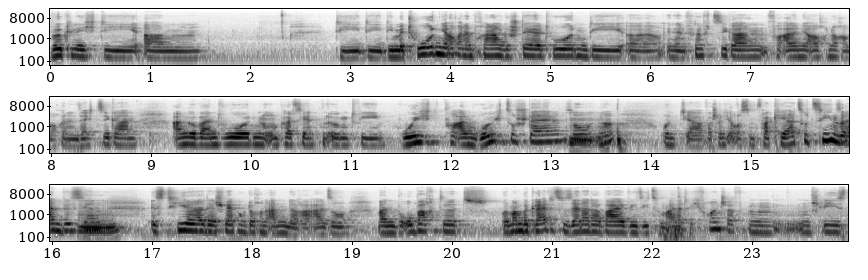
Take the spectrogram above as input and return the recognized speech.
wirklich die... Ähm, die, die, die Methoden ja auch an den Pranger gestellt wurden, die äh, in den 50ern vor allem ja auch noch, aber auch in den 60ern angewandt wurden, um Patienten irgendwie ruhig, vor allem ruhig zu stellen. So, ne? Und ja, wahrscheinlich auch aus dem Verkehr zu ziehen, so ein bisschen, ist hier der Schwerpunkt doch ein anderer. Also man beobachtet und man begleitet Susanna dabei, wie sie zum einen natürlich Freundschaften schließt,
